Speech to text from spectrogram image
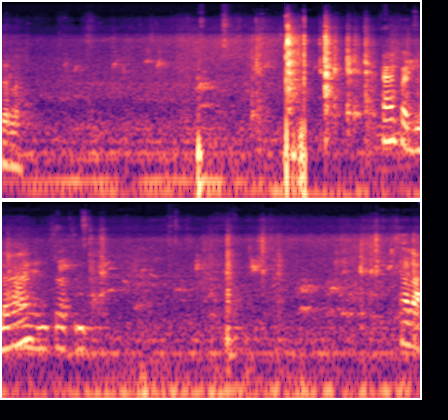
चला. काय पडला? चला.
